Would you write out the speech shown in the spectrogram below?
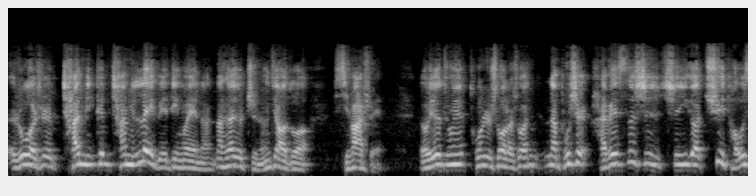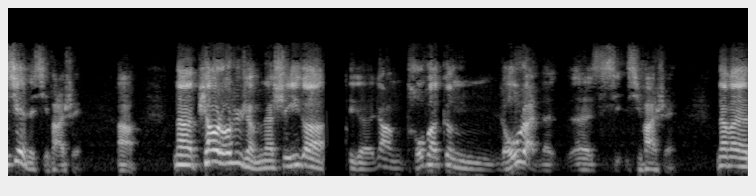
如果是产品跟产品类别定位呢，那它就只能叫做洗发水。有些同学同事说了，说那不是海飞丝是是一个去头屑的洗发水啊，那飘柔是什么呢？是一个这个让头发更柔软的呃洗洗发水。那么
